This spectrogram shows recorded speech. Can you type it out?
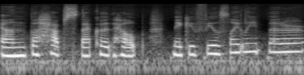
and perhaps that could help make you feel slightly better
